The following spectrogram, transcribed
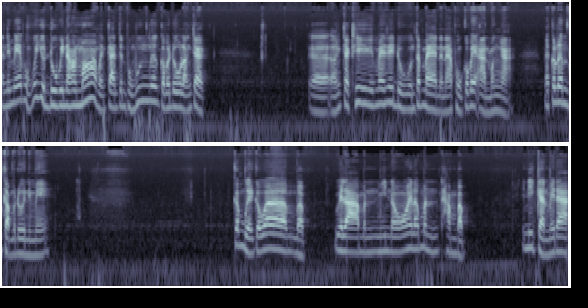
อนิเมะผมก็หยุดดูไปนานมากเหมือนกันจนผมเพิ่งเริ่มกลับมาดูหลังจาก เอ่อหลังจากที่ไม่ได้ดูอุลตร้าแมนนะนะผมก็ไปอ่านมังงะ แล้วก็เริ่มกลับมาดูอนิเมะก็เหมือนกับว่าแบบเวลามันมีน้อยแล้วมันทำแบบนี่กันไม่ได้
